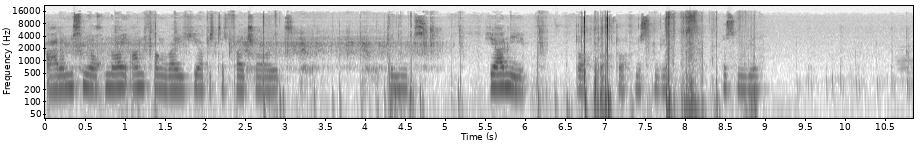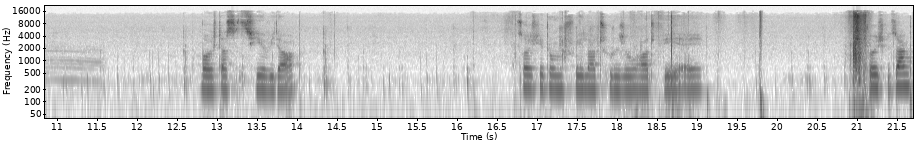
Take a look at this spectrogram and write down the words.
Ah, da müssen wir auch neu anfangen, weil hier habe ich das falsche Holz benutzt. Ja, nee. Doch, doch, doch, müssen wir. Müssen wir. Baue ich das jetzt hier wieder ab. Solche dummen Fehler tun so hart weh, ey. So, ich würde sagen,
